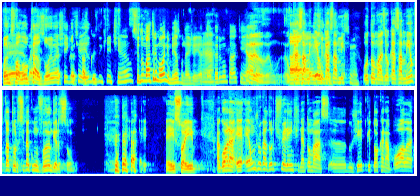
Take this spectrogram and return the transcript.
Quando é, falou mas, casou, eu achei que, tinha, coisas... que tinha sido matrimônio mesmo, né? Já ia é. até perguntar quem é. É, é, o, é o, ah, é o casamento. Ô, Tomás, é o casamento da torcida com o Wanderson. É, é, é isso aí. Agora, é, é, um jogador diferente, né, Tomás? Uh, no jeito que toca na bola,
